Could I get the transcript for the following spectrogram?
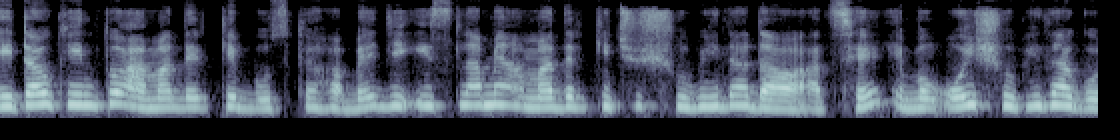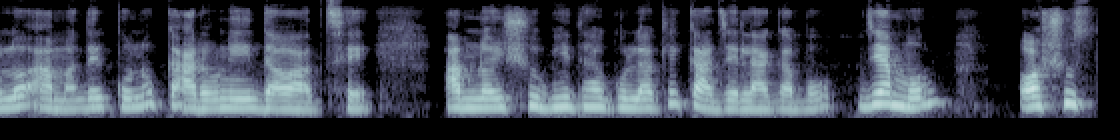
এটাও কিন্তু আমাদেরকে বুঝতে হবে যে ইসলামে আমাদের কিছু সুবিধা দেওয়া আছে এবং ওই সুবিধাগুলো আমাদের কোনো কারণেই দেওয়া আছে। আমরা ওই সুবিধাগুলোকে কাজে লাগাবো। যেমন, অসুস্থ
